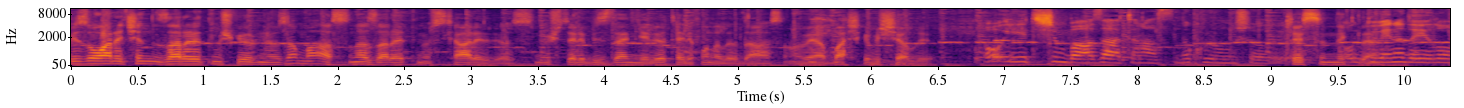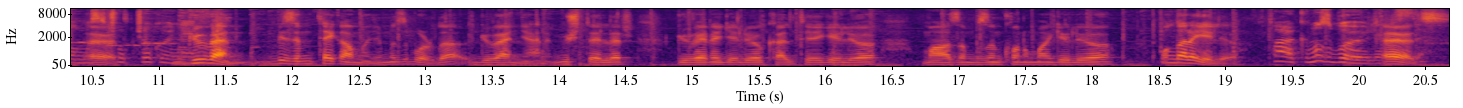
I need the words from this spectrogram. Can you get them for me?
Biz o an için zarar etmiş görünüyoruz ama aslında zarar etmiyoruz, kar ediyoruz. Müşteri bizden geliyor, telefon alıyor daha sonra veya başka bir şey alıyor. O iletişim bağı zaten aslında kurulmuş oluyor. Kesinlikle. O güvene dayalı olması Evet. çok çok önemli. Güven. Bizim tek amacımız burada güven yani. Müşteriler güvene geliyor, kaliteye geliyor, mağazamızın konuma geliyor. Bunlara geliyor. Farkımız bu öyleyse. Evet.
